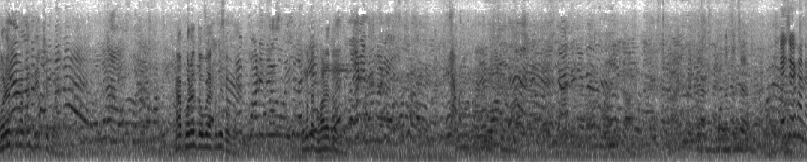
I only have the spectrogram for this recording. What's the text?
পরে তোমাদের দিচ্ছি পরে। হ্যাঁ পরে দেবো, এখনই দেবো। তোমাদের ঘরে দেবো। এই যে এখানে।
